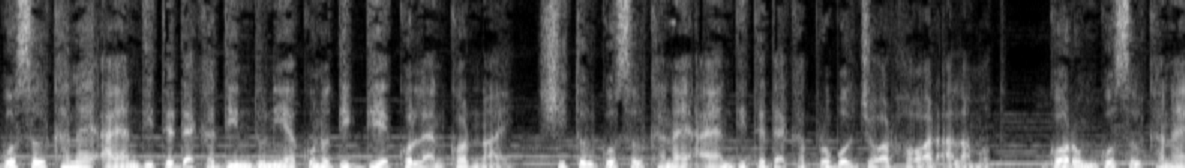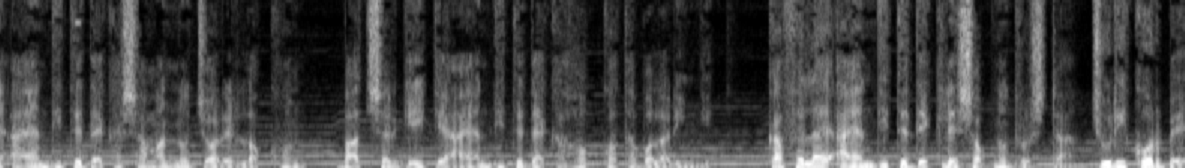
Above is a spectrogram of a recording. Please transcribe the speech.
গোসলখানায় আয়ান দিতে দেখা দিন দুনিয়া কোনো দিক দিয়ে কল্যাণকর নয়, শীতল গোসলখানায় আয়ান দিতে দেখা প্রবল জ্বর হওয়ার আলামত, গরম গোসলখানায় আয়ান দিতে দেখা সামান্য জ্বরের লক্ষণ, বাদশার গেইটে আয়ান দিতে দেখা হক কথা বলার ইঙ্গিত। কাফেলায় আয়ান দিতে দেখলে স্বপ্নদ্রষ্টা, চুরি করবে?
